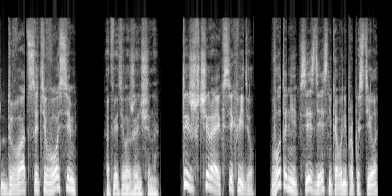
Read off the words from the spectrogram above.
«Двадцать восемь», — ответила женщина. «Ты же вчера их всех видел. Вот они, все здесь, никого не пропустила».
